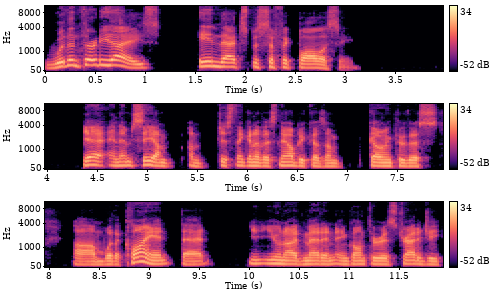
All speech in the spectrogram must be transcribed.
within 30 days in that specific policy. Yeah, and MC, I'm I'm just thinking of this now because I'm going through this um, with a client that you, you and I have met and, and gone through his strategy.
